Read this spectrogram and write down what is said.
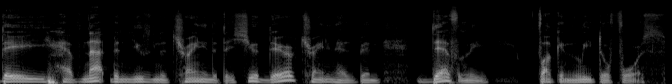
they have not been using the training that they should. Their training has been definitely fucking lethal force.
